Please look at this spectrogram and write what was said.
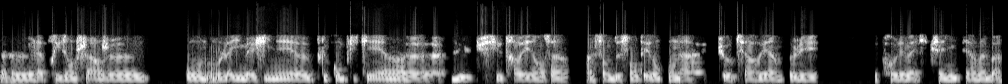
la prise en charge. on, l'a imaginé plus compliqué. Hein, Lucille travaillait dans un, un, centre de santé, donc on a pu observer un peu les, les problématiques sanitaires là-bas.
